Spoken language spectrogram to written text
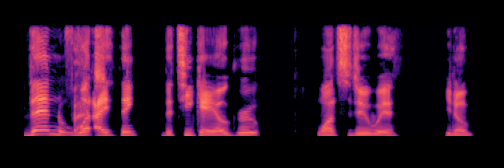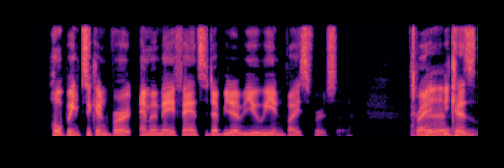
than what I think the TKO group wants to do with, you know, hoping to convert MMA fans to WWE and vice versa. Right? Yeah. Because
